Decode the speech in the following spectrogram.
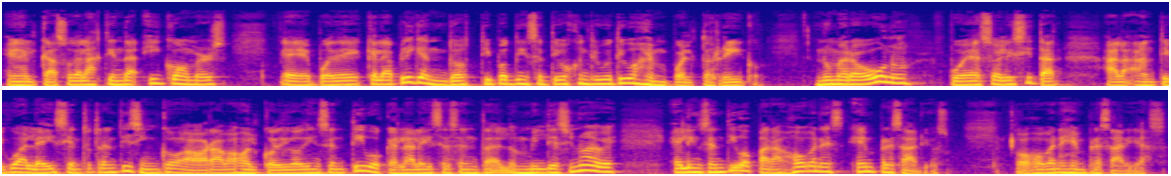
En el caso de las tiendas e-commerce, eh, puede que le apliquen dos tipos de incentivos contributivos en Puerto Rico. Número uno, puedes solicitar a la antigua ley 135, ahora bajo el código de incentivo, que es la ley 60 del 2019, el incentivo para jóvenes empresarios o jóvenes empresarias.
